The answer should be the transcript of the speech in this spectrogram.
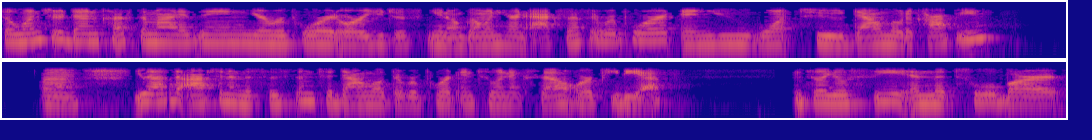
So once you're done customizing your report or you just, you know, go in here and access a report and you want to download a copy, um, you have the option in the system to download the report into an Excel or PDF. And so you'll see in the toolbar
